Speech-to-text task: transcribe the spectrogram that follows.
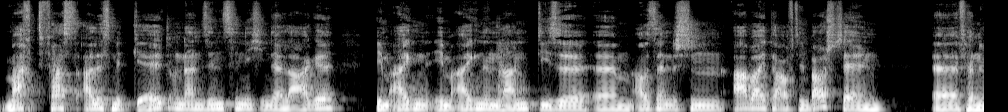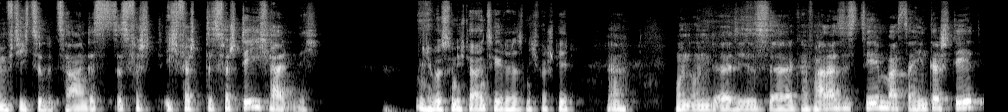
macht fast alles mit Geld und dann sind sie nicht in der Lage, im, eigen, im eigenen Land diese ähm, ausländischen Arbeiter auf den Baustellen äh, vernünftig zu bezahlen. Das, das, ich, das verstehe ich halt nicht. Ja, bist du nicht der Einzige, der das nicht versteht. Ja. Und, und äh, dieses äh, Kafala-System, was dahinter steht,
